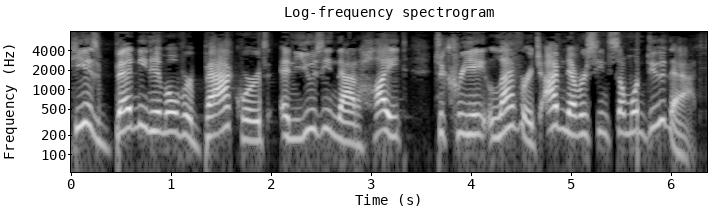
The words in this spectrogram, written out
He is bending him over backwards and using that height to create leverage. I've never seen someone do that.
